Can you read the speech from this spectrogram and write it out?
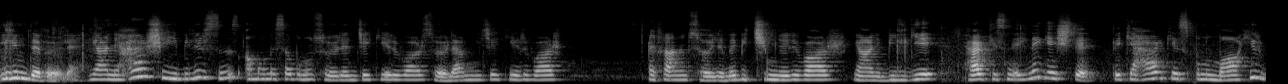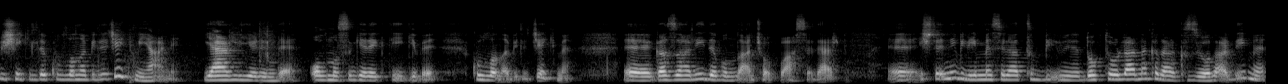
İlim de böyle. Yani her şeyi bilirsiniz ama mesela bunun söylenecek yeri var, söylenmeyecek yeri var. Efendim söyleme biçimleri var. Yani bilgi herkesin eline geçti. Peki herkes bunu mahir bir şekilde kullanabilecek mi yani? Yerli yerinde olması gerektiği gibi kullanabilecek mi? E, Gazali de bundan çok bahseder. E, işte ne bileyim mesela tıbbi, e, doktorlar ne kadar kızıyorlar değil mi?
